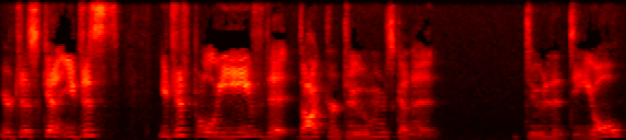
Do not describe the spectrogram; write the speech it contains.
You're just gonna, you just, you just believe that Doctor Doom's gonna do the deal,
